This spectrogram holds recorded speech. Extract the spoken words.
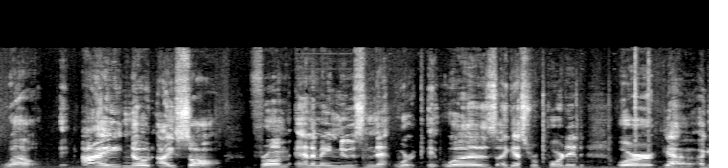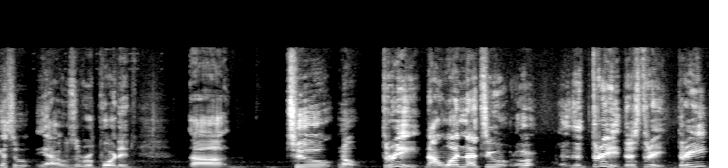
Well, I note I saw from Anime News Network. It was I guess reported or yeah, I guess it, yeah, it was reported uh two no, three, not one, not two or the three. There's three. Three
